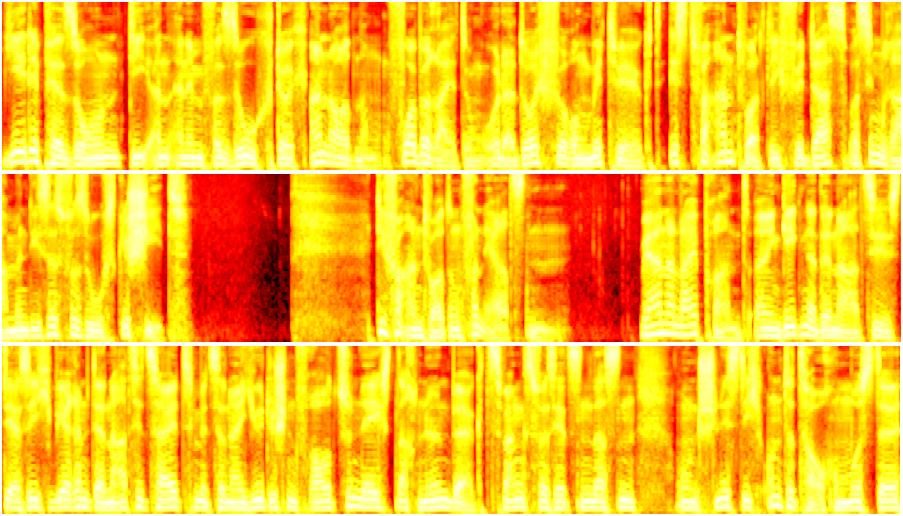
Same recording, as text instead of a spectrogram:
Jede Person, die an einem Versuch durch Anordnung, Vorbereitung oder Durchführung mitwirkt, ist verantwortlich für das, was im Rahmen dieses Versuchs geschieht. Die Verantwortung von Ärzten. Werner Leibrand, ein Gegner der Nazis, der sich während der Nazizeit mit seiner jüdischen Frau zunächst nach Nürnberg zwangsversetzen lassen und schließlich untertauchen musste,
